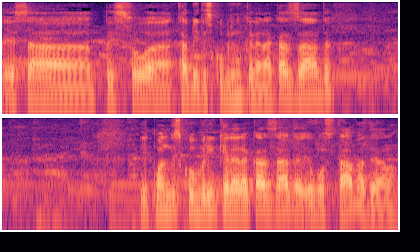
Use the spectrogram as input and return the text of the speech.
Essa pessoa acabei descobrindo que ela era casada. E quando descobri que ela era casada, eu gostava dela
